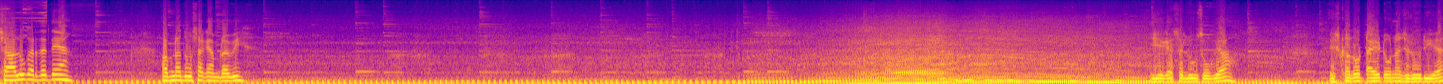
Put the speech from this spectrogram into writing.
चालू कर देते हैं। अपना दूसरा कैमरा भी। ये कैसे लूज़ हो गया? इसका तो टाइट होना ज़रूरी है।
